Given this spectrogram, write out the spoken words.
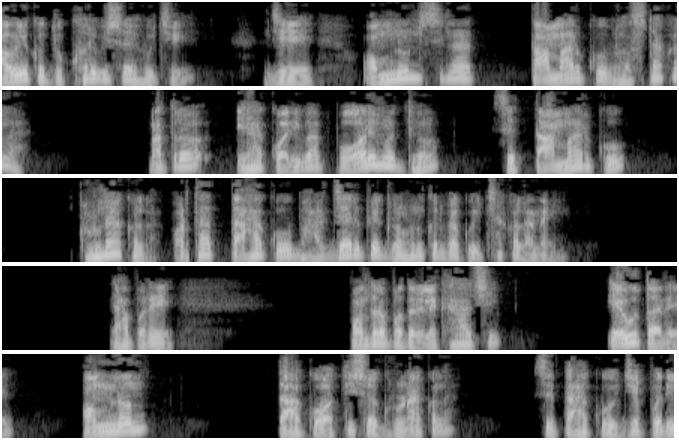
ଆଉ ଏକ ଦୁଃଖର ବିଷୟ ହେଉଛି ଯେ ଅମ୍ନୋନ୍ ସିନା ତାମାରକୁ ଭ୍ରଷ୍ଟା କଲା ମାତ୍ର ଏହା କରିବା ପରେ ମଧ୍ୟ ସେ ତାମାରକୁ ଘୃଣା କଲା ଅର୍ଥାତ୍ ତାହାକୁ ଭାର୍ଯ୍ୟା ରୂପେ ଗ୍ରହଣ କରିବାକୁ ଇଚ୍ଛା କଲା ନାହିଁ। ଏହାପରେ ପନ୍ଦର ପଦରେ ଲେଖା ଅଛି ଏଉତାରେ ଅମ୍ନୋନ୍ ତାହାକୁ ଅତିଶୟ ଘୃଣା କଲା। ସେ ତାହାକୁ ଯେପରି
